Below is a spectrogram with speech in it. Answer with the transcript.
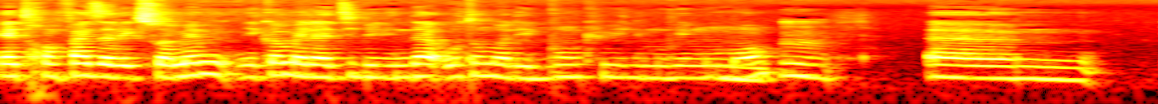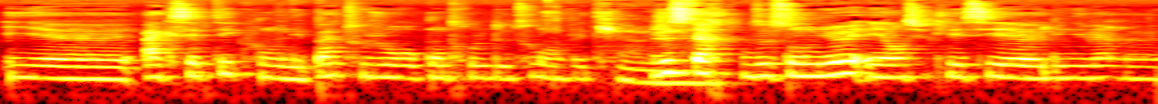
être en phase avec soi-même. Et comme elle a dit Belinda, autant dans les bons que les mauvais moments. Mm. Euh, et euh, accepter qu'on n'est pas toujours au contrôle de tout en fait. Carrément. Juste faire de son mieux et ensuite laisser euh, l'univers euh,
